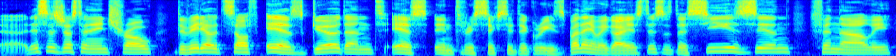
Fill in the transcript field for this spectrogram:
uh, this is just an intro. The video itself is good and is in 360 degrees. But anyway guys, this is the season finale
